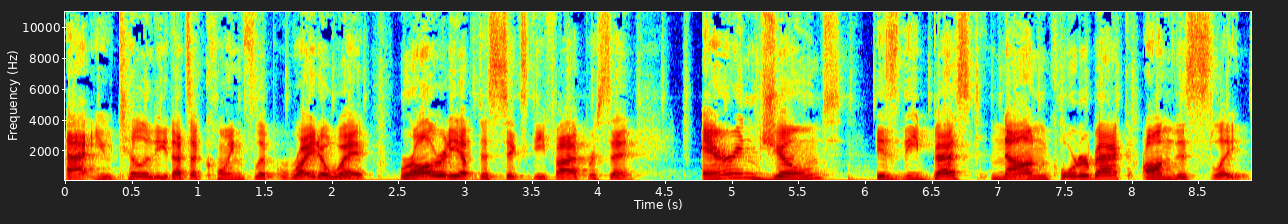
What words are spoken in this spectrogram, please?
at utility. That's a coin flip right away. We're already up to 65%. Aaron Jones is the best non quarterback on this slate.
